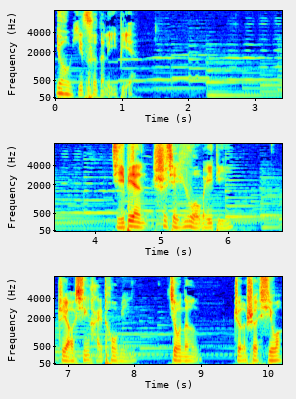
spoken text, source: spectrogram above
又一次的离别。即便世界与我为敌，只要心海透明，就能折射希望。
